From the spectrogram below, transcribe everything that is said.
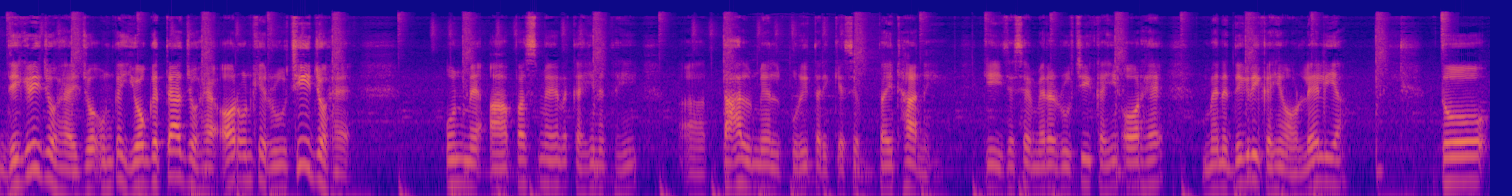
डिग्री जो है जो उनकी योग्यता जो है और उनकी रुचि जो है उनमें आपस में कहीं ना कहीं तालमेल पूरी तरीके से बैठा नहीं। कि जैसे मेरा रुचि कहीं और है, मैंने डिग्री कहीं और ले लिया। तो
